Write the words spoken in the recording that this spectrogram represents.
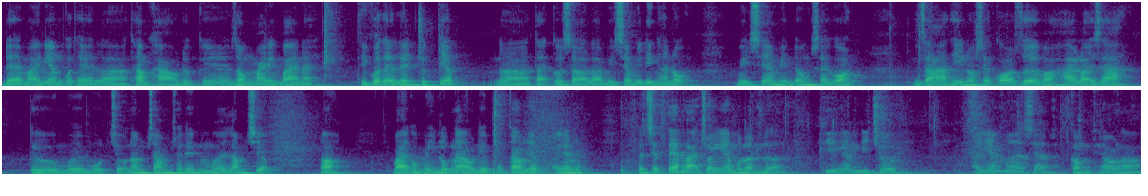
Để mà anh em có thể là tham khảo được cái dòng máy đánh bài này, thì có thể lên trực tiếp là tại cơ sở là bến xe Mỹ Đình, Hà Nội, bến xe miền Đông, Sài Gòn. Giá thì nó sẽ có rơi vào hai loại giá, từ 11 triệu 500 cho đến 15 triệu. Đó, bài của mình lúc nào điểm cũng cao nhất, anh em nhé. Tấn sẽ test lại cho anh em một lần nữa khi anh em đi chơi anh em ờ, sẽ cầm theo là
